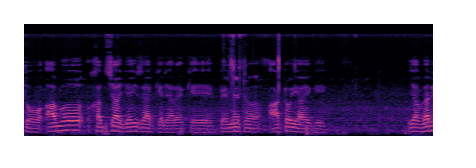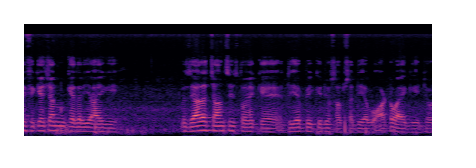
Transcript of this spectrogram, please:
तो अब ख़दशा यही ज़ाहिर किया जा रहा है कि पेमेंट ऑटो ही आएगी, या वेरिफिकेशन के ज़रिए आएगी। ज़्यादा चांसेस तो हैं कि डीएपी की जो सब्सिडी है वो ऑटो आएगी, जो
